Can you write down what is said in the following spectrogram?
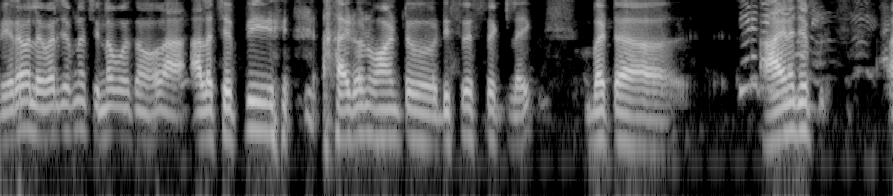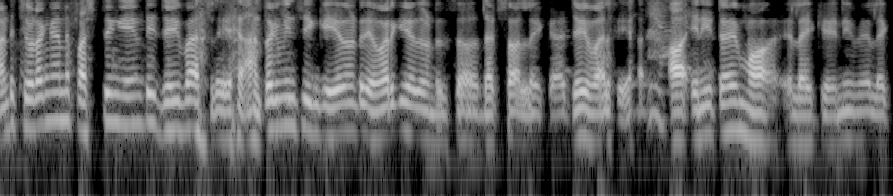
వేరే వాళ్ళు ఎవరు చెప్పినా చిన్న పోతాం. అలా చెప్పి I don't want to disrespect like but ఆయన చెప్పి అంటే చూడంగానే ఫస్ట్ థింగ్ ఏంటి? జై బాలయ్య. అంతకు మించి ఇంకేది ఉంటుంది ఎవరికి ఏది ఉండదు. సో దట్స్ ఆల్ లైక్ జై Balayya. Any time like anyway like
